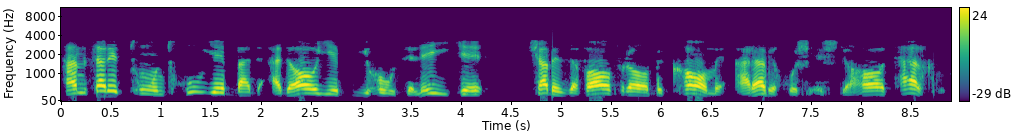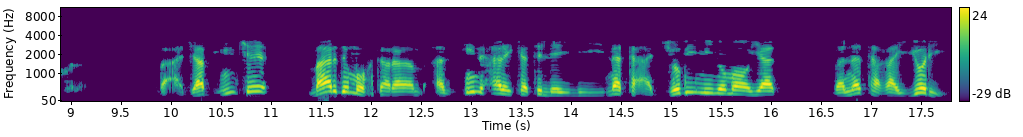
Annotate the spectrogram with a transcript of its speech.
همسر تندخوی بدعدای بیحوصلهای که شب زفاف را به کام عرب خوش اشتها تلخ می کند و عجب اینکه مرد محترم از این حرکت لیلی نه تعجبی می نماید و نه تغییری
